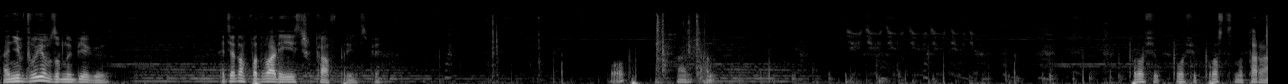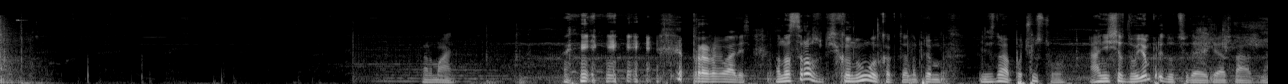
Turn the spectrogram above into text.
Они вдвоем за мной бегают. Хотя там в подвале есть шкаф, в принципе. Оп Тихо, тихо, тихо, тихо, тихо, тихо, тихо. Профиг, пофиг, просто на таран. Нормально. Прорвались. Она сразу психанула как-то, она прям, не знаю, почувствовала. Они все вдвоем придут сюда или одна одна?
